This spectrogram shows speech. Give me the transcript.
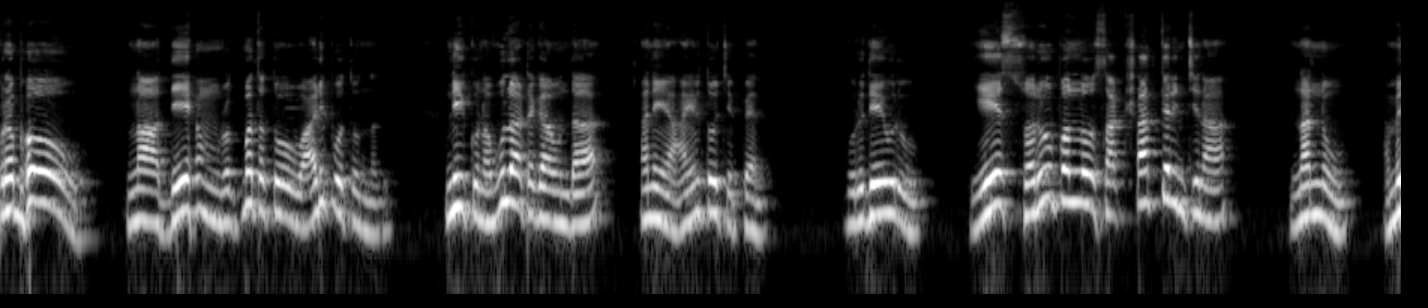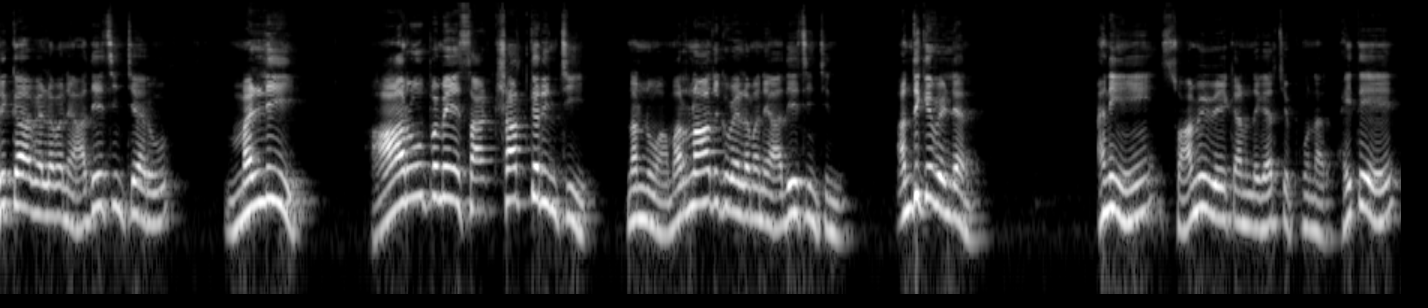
ప్రభో! నా దేహం రుగ్మతతో వాడిపోతున్నది. నీకు నవ్వులాటగా ఉందా? అని ఆయనతో చెప్పాను. గురుదేవులు ఏ స్వరూపంలో సాక్షాత్కరించినా నన్ను అమెరికా వెళ్ళమని ఆదేశించారు. మళ్ళీ ఆ రూపమే సాక్షాత్కరించి నన్ను అమర్నాథ్కు వెళ్ళమని ఆదేశించింది. అందుకే వెళ్ళాను అని స్వామి వివేకానంద గారు చెప్పుకున్నారు. అయితే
